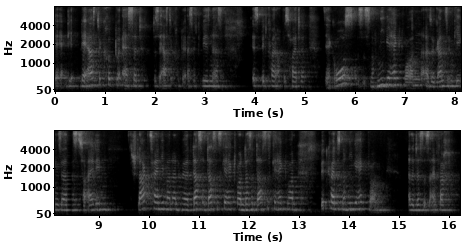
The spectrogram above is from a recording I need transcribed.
der, der erste Kryptoasset, das erste Kryptoasset gewesen ist, ist Bitcoin auch bis heute sehr groß. Es ist noch nie gehackt worden. Also ganz im Gegensatz zu all den Schlagzeilen, die man dann hört, das und das ist gehackt worden, das und das ist gehackt worden. Bitcoin ist noch nie gehackt worden. Also das ist einfach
